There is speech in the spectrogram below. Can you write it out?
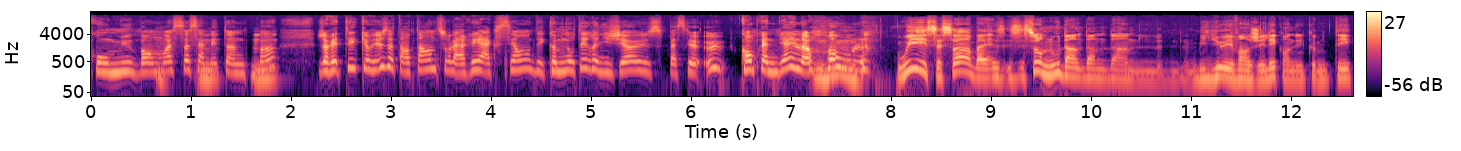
promu. Bon, moi, ça, ça Mm. m'étonne pas. Mm. J'aurais été curieuse de t'entendre sur la réaction des communautés religieuses parce que eux comprennent bien leur Mhm. rôle. Oui, c'est ça. Ben, c'est sûr, nous, dans, dans- dans le milieu évangélique, on est une communauté,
